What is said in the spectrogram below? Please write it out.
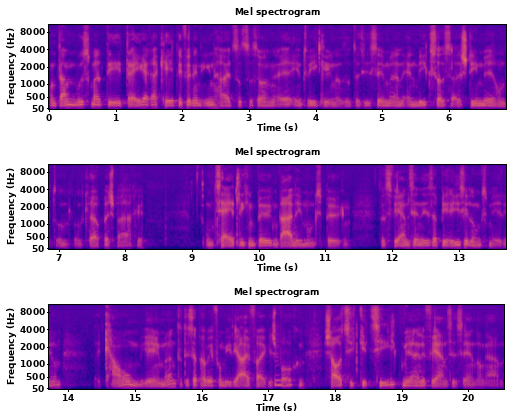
Und dann muss man die Trägerrakete für den Inhalt sozusagen äh, entwickeln. Also das ist immer ein, Mix aus, aus Stimme und, und, und Körpersprache und zeitlichen Bögen, Wahrnehmungsbögen. Das Fernsehen ist ein Berieselungsmedium. Kaum jemand, deshalb habe ich vom Idealfall gesprochen, mhm. schaut sich gezielt mehr eine Fernsehsendung an.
